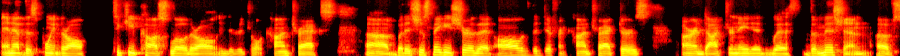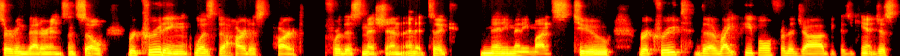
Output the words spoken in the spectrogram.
and at this point, they're all to keep costs low. They're all individual contracts, uh, but it's just making sure that all of the different contractors are indoctrinated with the mission of serving veterans. And so recruiting was the hardest part for this mission. And it took many, many months to recruit the right people for the job because you can't just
